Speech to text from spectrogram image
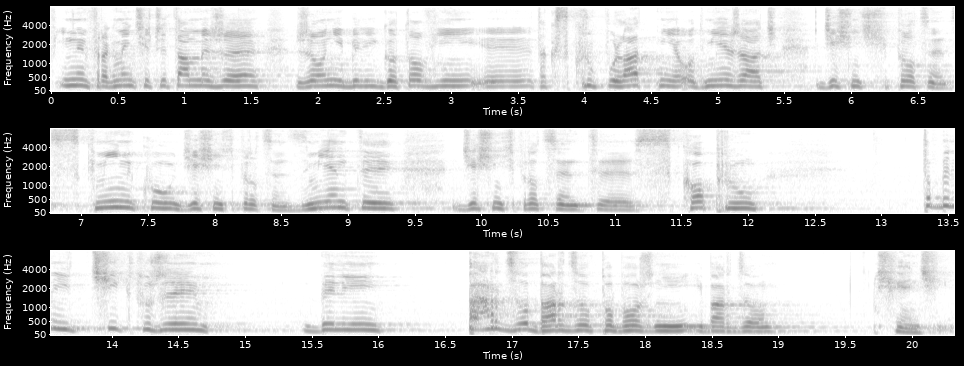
W innym fragmencie czytamy, że, że oni byli gotowi e, tak skrupulatnie odmierzać 10% z kminku, 10% z mięty, 10% e, z kopru. To byli ci, którzy byli bardzo, bardzo pobożni i bardzo święci.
